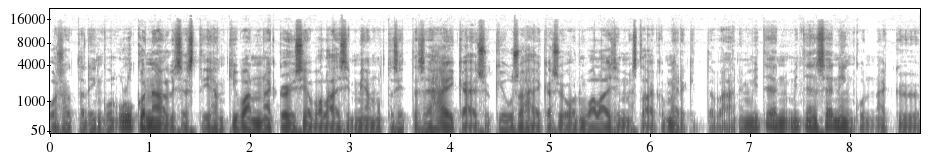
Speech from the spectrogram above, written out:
voisi ottaa niin kuin ulkonäöllisesti ihan kivan näköisiä valaisimia, mutta sitten se häikäisy, kiusahäikäisy on valaisimesta aika merkittävää. Niin miten, miten se niin kuin näkyy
